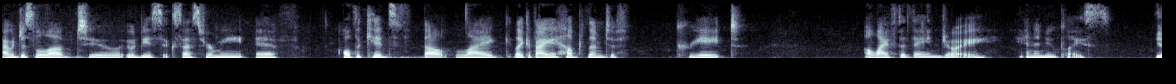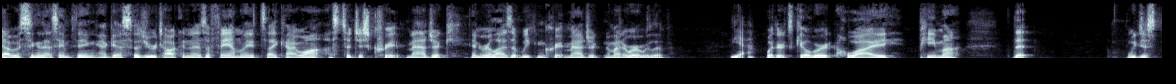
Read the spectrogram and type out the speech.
I would just love to, it would be a success for me if all the kids felt like, like if I helped them to create a life that they enjoy in a new place. Yeah, I was thinking that same thing, I guess, as you were talking as a family. It's like, I want us to just create magic and realize that we can create magic no matter where we live. Yeah. Whether it's Gilbert, Hawaii, Pima, that we just,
